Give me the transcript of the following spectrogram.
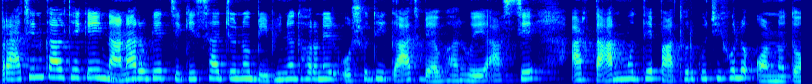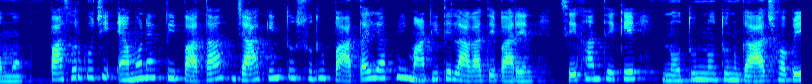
প্রাচীনকাল থেকেই নানা রোগের চিকিৎসার জন্য বিভিন্ন ধরনের ওষুধি গাছ ব্যবহার হয়ে আসছে, আর তার মধ্যে পাথরকুচি হলো অন্যতম। পাথরকুচি এমন একটি পাতা যা কিন্তু শুধু পাতাই আপনি মাটিতে লাগাতে পারেন। সেখান থেকে নতুন নতুন গাছ হবে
